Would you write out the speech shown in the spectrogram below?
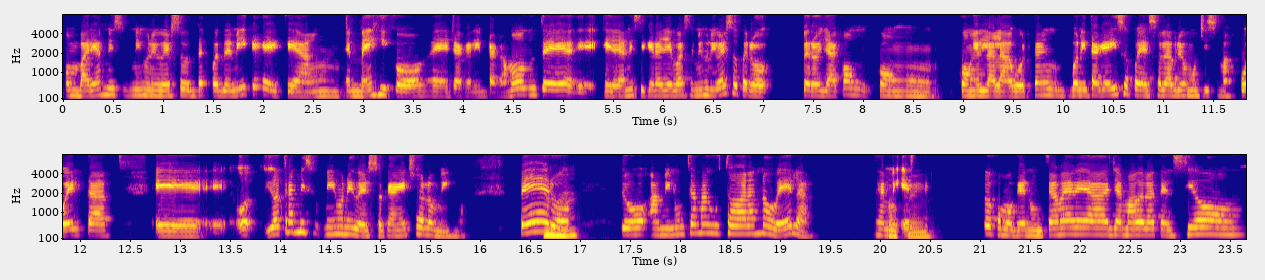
con varias mis, mis, universos después de mí que, que han en México, eh, Jacqueline Bracamonte, eh, que ya ni siquiera llegó a ser mis universo, pero, pero ya con, con, con la labor tan bonita que hizo, pues eso le abrió muchísimas puertas. Eh, y otras mis, mis, universos que han hecho lo mismo. Pero yo, a mí nunca me han gustado las novelas. como que nunca me había llamado la atención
